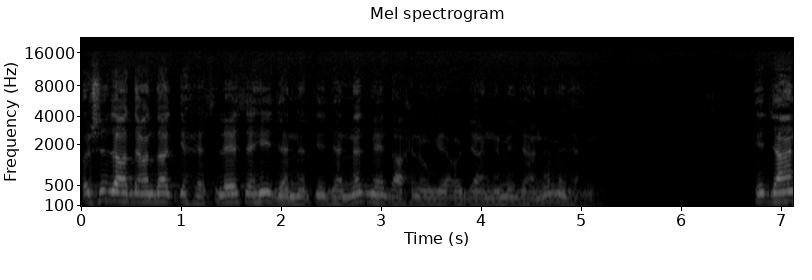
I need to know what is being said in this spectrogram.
اس ذات عادت کے فیصلے سے ہی جنتی جنت میں داخل ہوں گے اور جاننے میں جانے میں جائیں گے۔ اس جان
